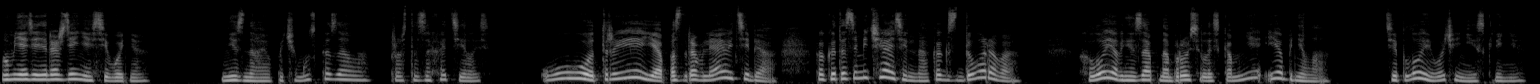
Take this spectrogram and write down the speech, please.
у меня день рождения сегодня». Не знаю, почему сказала, просто захотелось. «О, Трея, поздравляю тебя! Как это замечательно, как здорово!» Хлоя внезапно бросилась ко мне и обняла. Тепло и очень искренне.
